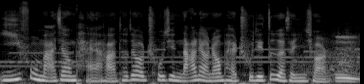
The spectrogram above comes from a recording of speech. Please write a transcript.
一副麻将牌哈，他都要出去拿两张牌出去嘚瑟一圈，嗯，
